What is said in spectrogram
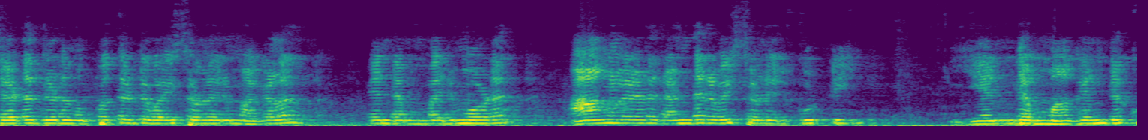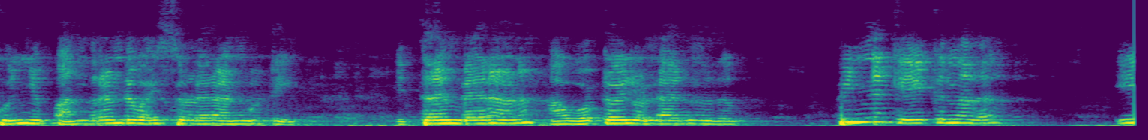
ചേട്ടത്തിയുടെ മുപ്പത്തെട്ട് വയസ്സുള്ള ഒരു മകൾ എന്റെ മരുമോടെ ആങ്ങളയുടെ രണ്ടര വയസ്സുള്ള ഒരു കുട്ടി എന്റെ മകന്റെ കുഞ്ഞ് പന്ത്രണ്ട് വയസ്സുള്ള ഒരു ആൺകുട്ടി. ഇത്രയും പേരാണ് ആ ഓട്ടോയിൽ ഉണ്ടായിരുന്നത് പിന്നെ കേൾക്കുന്നത് ഈ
